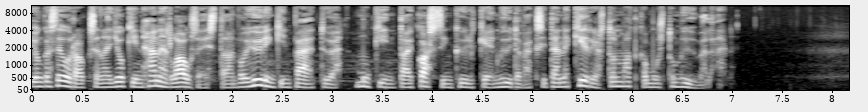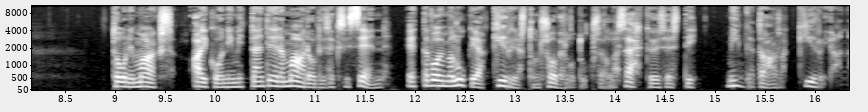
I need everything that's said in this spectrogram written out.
jonka seurauksena jokin hänen lauseistaan voi hyvinkin päätyä mukin tai kassin kylkeen myytäväksi tänne kirjaston matkamuistomyymälään. Tony Marks aikoo nimittäin tehdä mahdolliseksi sen, että voimme lukea kirjaston sovellutuksella sähköisesti minkä tahansa kirjan.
